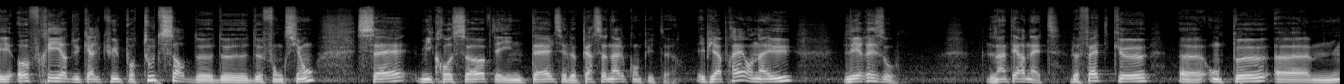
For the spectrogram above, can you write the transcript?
et offrir du calcul pour toutes sortes de, fonctions, c'est Microsoft et Intel, c'est le personal computer. Et puis après, on a eu les réseaux l'internet, le fait que euh, on peut euh,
